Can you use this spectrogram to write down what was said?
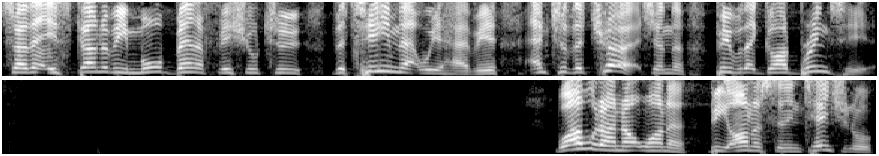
so that it's going to be more beneficial to the team that we have here and to the church and the people that God brings here. Why would I not want to be honest and intentional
